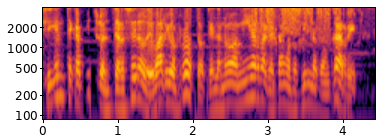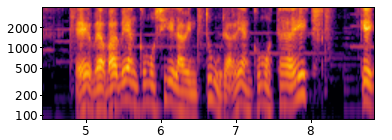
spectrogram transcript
siguiente capítulo, el tercero de Barrios Rotos, que es la nueva mierda que estamos haciendo con Carrie. Eh, vean cómo sigue la aventura, vean cómo está ahí. ¿Qué,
